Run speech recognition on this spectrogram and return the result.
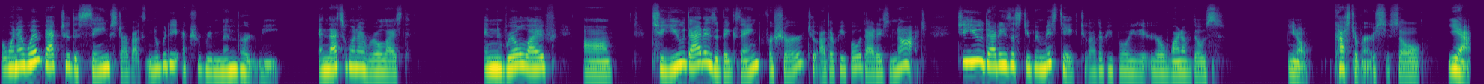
but when i went back to the same starbucks nobody actually remembered me and that's when i realized in real life um, to you that is a big thing for sure to other people that is not. To you that is a stupid mistake. To other people you're one of those you know customers. So yeah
